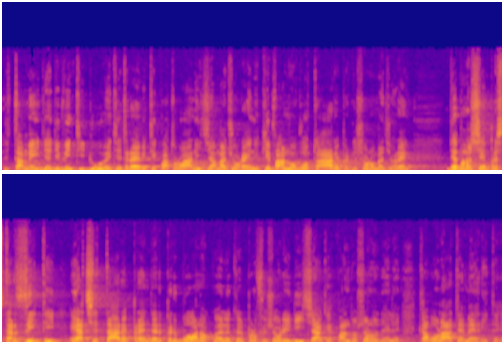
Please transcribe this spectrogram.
l'età media di 22, 23, 24 anni, già maggiorenni, che vanno a votare perché sono maggiorenni, debbano sempre star zitti e accettare, prendere per buono quello che il professore dice anche quando sono delle cavolate emerite?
